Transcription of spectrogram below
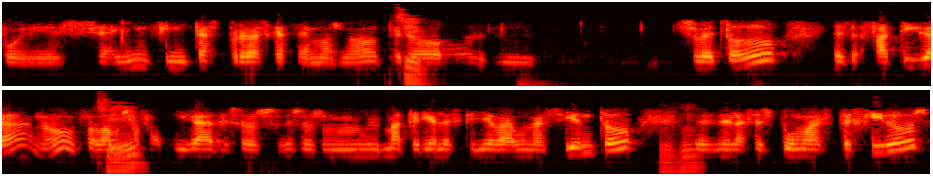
Pues hay infinitas pruebas que hacemos, ¿no? Pero sobre todo es fatiga, ¿no? Vamos a fatigar esos, esos materiales que lleva un asiento, desde las espumas tejidos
